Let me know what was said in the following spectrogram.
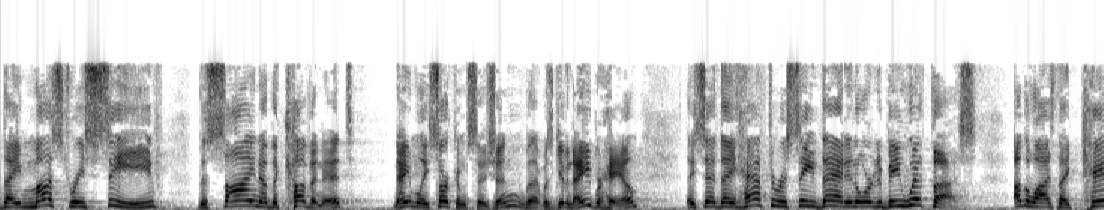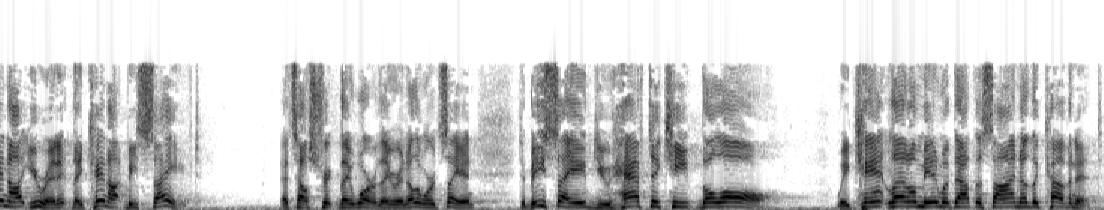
they must receive the sign of the covenant, namely circumcision, that was given to Abraham. They said they have to receive that in order to be with us. Otherwise, they cannot, you read it, they cannot be saved. That's how strict they were. They were, in other words, saying, to be saved, you have to keep the law. We can't let them in without the sign of the covenant.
